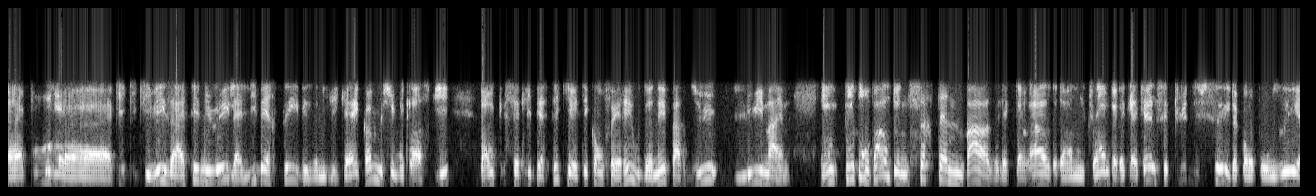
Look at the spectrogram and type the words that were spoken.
euh, pour euh, qui, qui, vise à atténuer la liberté des Américains, comme M. McCloskey. Donc, cette liberté qui a été conférée ou donnée par Dieu lui-même. Donc, quand on parle d'une certaine base électorale de Donald Trump avec laquelle c'est plus difficile de composer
